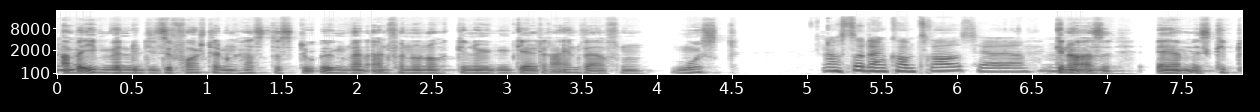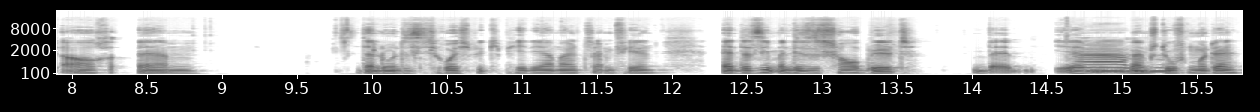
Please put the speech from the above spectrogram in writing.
Aber mhm. eben, wenn du diese Vorstellung hast, dass du irgendwann einfach nur noch genügend Geld reinwerfen musst. Ach so, dann kommt's raus, ja, ja. Mhm. Genau, also ähm, es gibt auch, ähm, da lohnt es sich ruhig, Wikipedia mal zu empfehlen. Äh, da sieht man dieses Schaubild be- ähm, Ah, beim mhm. Stufenmodell,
